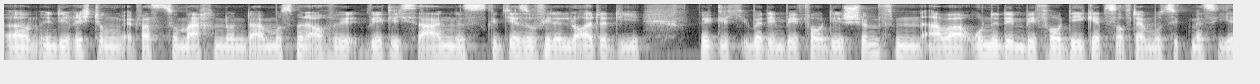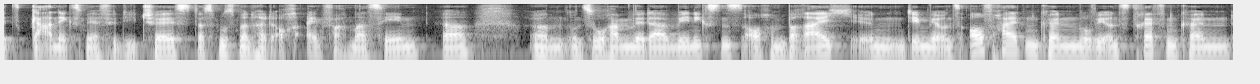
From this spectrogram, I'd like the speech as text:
in die Richtung etwas zu machen. Und da muss man auch wi- wirklich sagen, es gibt ja so viele Leute, die wirklich über den BVD schimpfen, aber ohne den BVD gäbe es auf der Musikmesse jetzt gar nichts mehr für DJs. Das muss man halt auch einfach mal sehen. Ja? Ähm, und so haben wir da wenigstens auch einen Bereich, in dem wir uns aufhalten können, wo wir uns treffen können,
